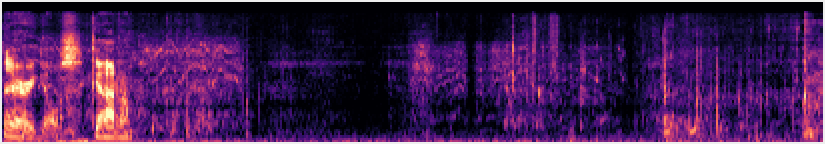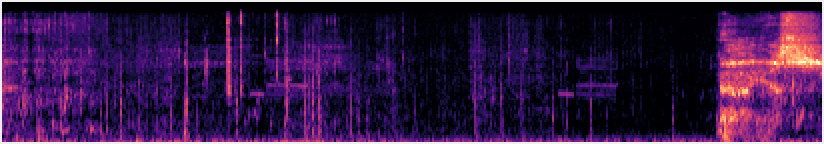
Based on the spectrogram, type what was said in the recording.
There he goes. Got him. Oh, yes.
